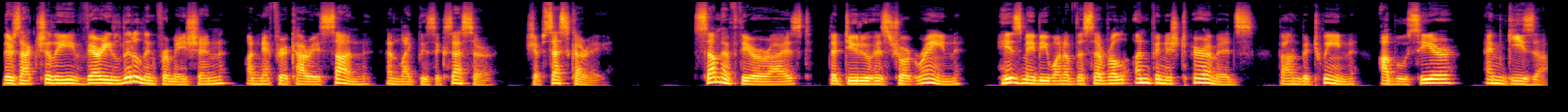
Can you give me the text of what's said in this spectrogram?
There's actually very little information on Neferkare's son and likely successor, Shepseskare. Some have theorized that due to his short reign, his may be one of the several unfinished pyramids found between Abusir and Giza,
